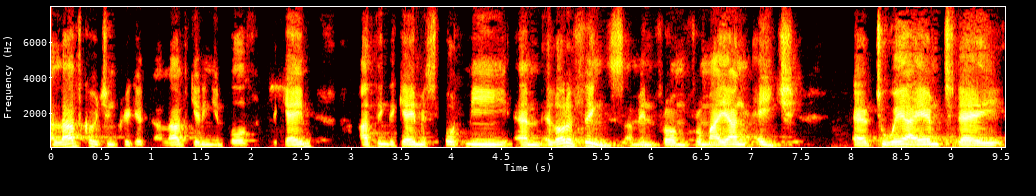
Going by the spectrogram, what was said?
I love coaching cricket. I love getting involved with the game. I think the game has taught me um, a lot of things. I mean, from, from my young age uh, to where I am today,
